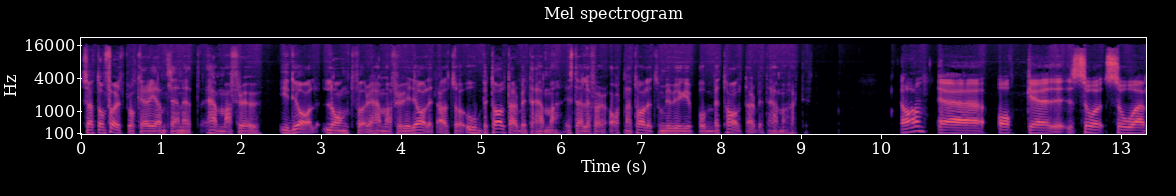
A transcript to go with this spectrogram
Så att de förespråkar egentligen ett hemmafru-ideal långt före hemmafru-idealet. Alltså obetalt arbete hemma istället för 1800-talet som ju bygger på betalt arbete hemma faktiskt. ja. Eh, och eh, så, så,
